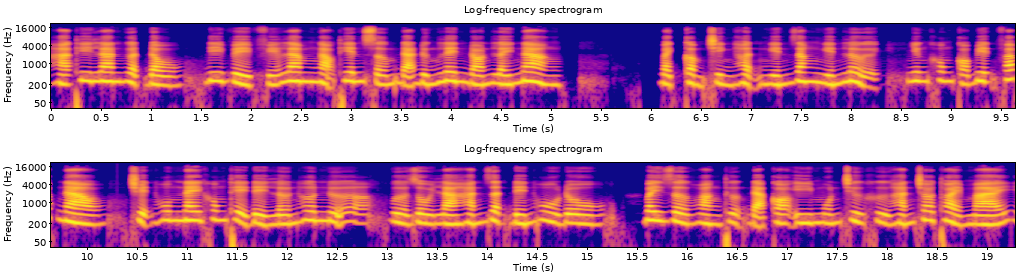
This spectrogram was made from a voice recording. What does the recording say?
Hạ Thi Lan gật đầu, đi về phía Lam Ngạo Thiên sớm đã đứng lên đón lấy nàng. Bạch Cẩm Trình hận nghiến răng nghiến lợi, nhưng không có biện pháp nào. Chuyện hôm nay không thể để lớn hơn nữa. Vừa rồi là hắn giận đến hồ đồ. Bây giờ Hoàng thượng đã có ý muốn trừ khử hắn cho thoải mái.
